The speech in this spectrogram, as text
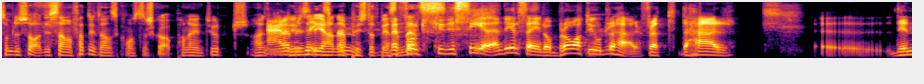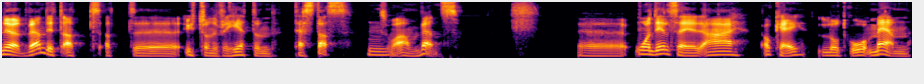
Som du sa, det sammanfattar inte hans konstnärskap. Han har ju inte gjort... Han, Nej, men det är inte precis, det han har pysslat med Men folk dess. kritiserar, en del säger då bra att du gjorde det här för att det här eh, det är nödvändigt att, att yttrandefriheten testas Mm. som används. Och en del säger nej, okej, låt gå, men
